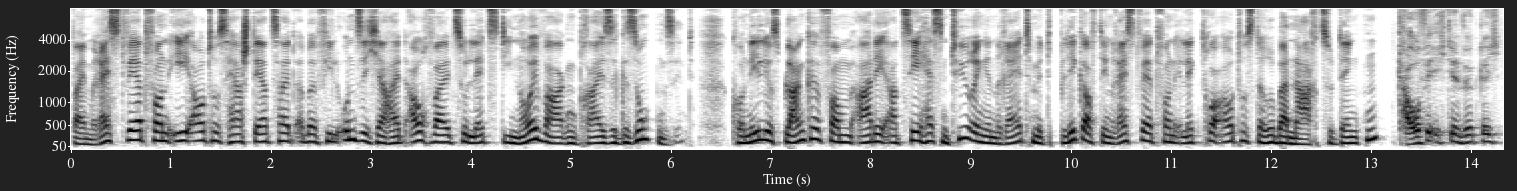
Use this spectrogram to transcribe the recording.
Beim Restwert von E-Autos herrscht derzeit aber viel Unsicherheit, auch weil zuletzt die Neuwagenpreise gesunken sind. Cornelius Blanke vom ADAC Hessen-Thüringen rät mit Blick auf den Restwert von Elektroautos darüber nachzudenken, Kaufe ich den wirklich?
